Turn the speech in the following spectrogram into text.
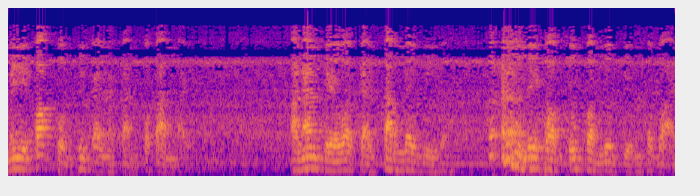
ม่ได้พักผลขึ้นกันในการประการใหม่อันนั้นแปลว่าใจตั้งได้ดีแล้วได้ความสุขความเรื่อเย็นสบาย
